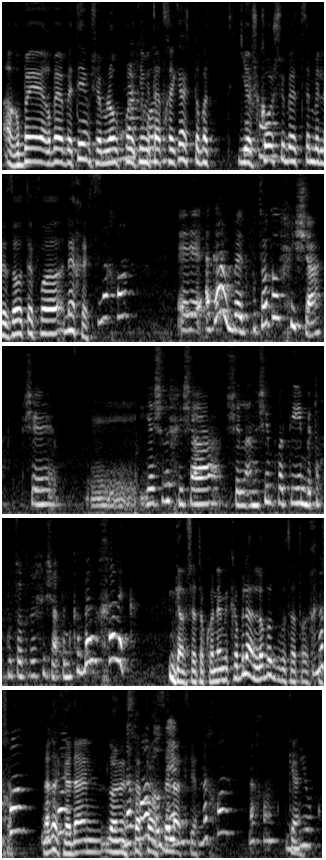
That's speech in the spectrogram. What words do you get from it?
הרבה הרבה היבטים שהם לא מחולקים נכון. לתת חלקה, זאת אומרת, יש נכון. קושי בעצם בלזהות איפה הנכס. נכון. אה, אגב, בקבוצות רכישה, כשיש רכישה של אנשים פרטיים בתוך קבוצות רכישה, אתה מקבל חלק. גם כשאתה קונה מקבלן, לא בקבוצת רכישה. נכון, נכון. כי עדיין לא נעשתה נכון, פרסלציה. נכון, נכון, כן. בדיוק.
